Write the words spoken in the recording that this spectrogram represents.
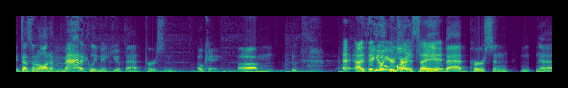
it doesn't automatically make you a bad person. Okay. Um, I I think you what you're might trying to say. be a bad person. N- No.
